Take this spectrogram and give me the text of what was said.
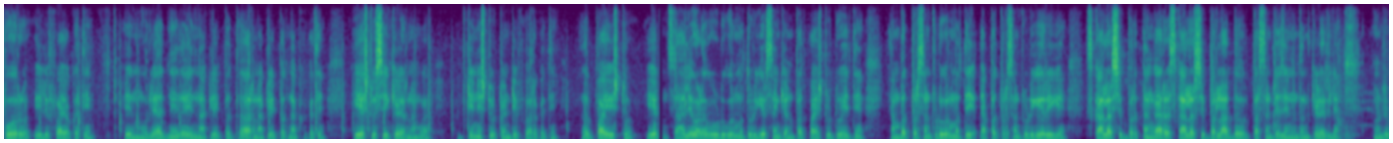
ಫೋರು ಇಲ್ಲಿ ಫೈವ್ ಆಕತಿ. ಇದು ಮೂರಲೇ ಹದಿನೈದು ಐದು ನಾಲ್ಕು ಇಪ್ಪತ್ತು ಆರು ನಾಲ್ಕು ಇಪ್ಪತ್ನಾಲ್ಕು ಆಕತಿ. ಎಷ್ಟು ಸಿ ಕೇಳ್ಯಾರ ನಮ್ಗೆ. ಫಿಫ್ಟೀನ್ ಇಷ್ಟು ಟ್ವೆಂಟಿ ಫೋರ್ ಆಕತಿ. ಅದು ಫೈವ್ ಇಷ್ಟು ಏಟ್ ಶಾಲೆ ಒಳಗೆ ಹುಡುಗರು ಮತ್ತು ಹುಡುಗಿಯರ ಸಂಖ್ಯೆ ಅನುಪಾತ ಫೈವ್ ಇಷ್ಟು ಟು ಐತಿ. ಎಂಬತ್ತು ಪರ್ಸೆಂಟ್ ಹುಡುಗರು ಮತ್ತು ಎಪ್ಪತ್ತು ಪರ್ಸೆಂಟ್ ಹುಡುಗಿಯರಿಗೆ ಸ್ಕಾಲರ್ಶಿಪ್ ಬರ್ತಂಗಾರ ಸ್ಕಾಲರ್ಶಿಪ್ ಬರಲಾರ್ದವ್ರ ಪರ್ಸೆಂಟೇಜ್ ಏನಂತಂದು ಕೇಳಿರಲಿ ನೋಡಿರಿ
